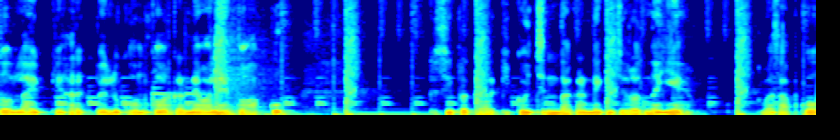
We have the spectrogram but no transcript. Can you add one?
तो लाइफ के हर पहलू को हम कवर करने वाले हैं तो आपको किसी प्रकार की कोई चिंता करने की ज़रूरत नहीं है। बस आपको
